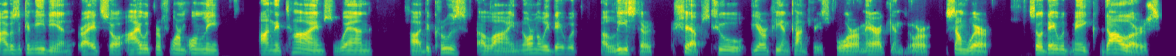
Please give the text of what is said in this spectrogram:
I was a comedian, right? So I would perform only on the times when uh, the cruise line, normally they would uh, lease their ships to European countries or Americans or somewhere. So they would make dollars.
